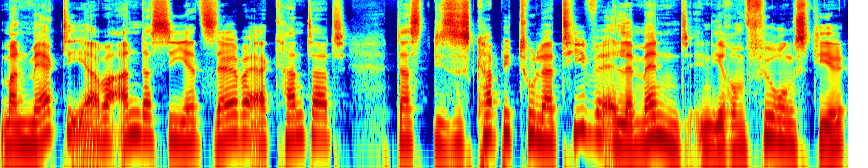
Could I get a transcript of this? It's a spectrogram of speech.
Man merkte ihr aber an, dass sie jetzt selber erkannt hat, dass dieses kapitulative Element in ihrem Führungsstil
